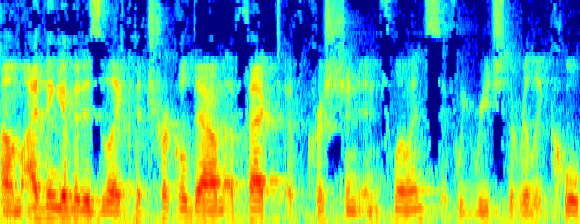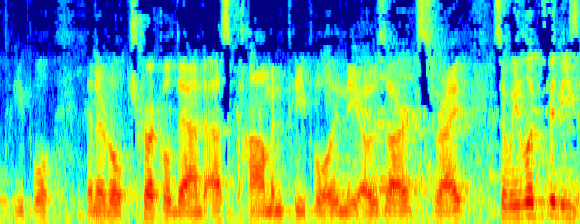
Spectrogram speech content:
Um, I think of it as like the trickle down effect of Christian influence. If we reach the really cool people, then it'll trickle down to us common people in the Ozarks, right? So we look for these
